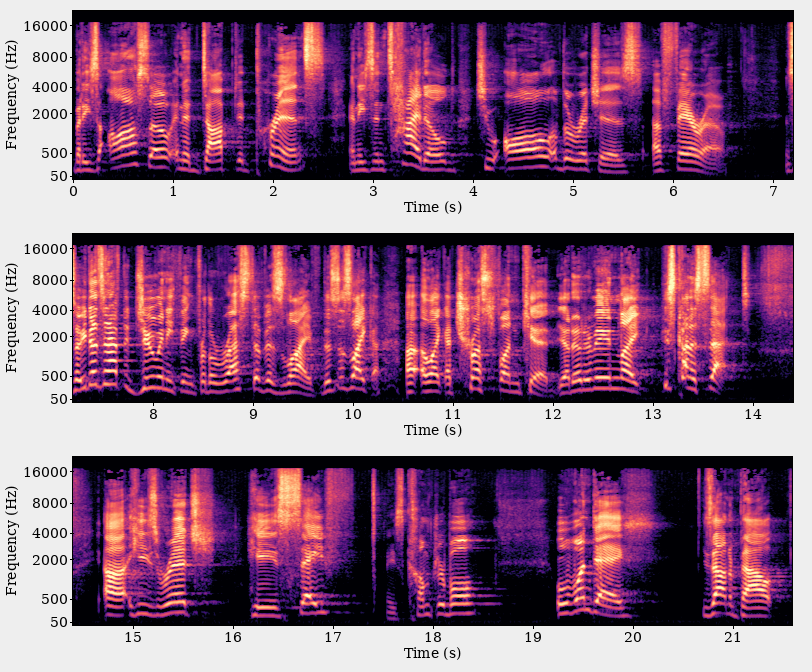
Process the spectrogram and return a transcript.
but he's also an adopted prince and he's entitled to all of the riches of Pharaoh. And so he doesn't have to do anything for the rest of his life. This is like a, a like a trust fund kid. You know what I mean? Like he's kind of set. Uh, he's rich, he's safe, he's comfortable. Well, one day he's out and about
